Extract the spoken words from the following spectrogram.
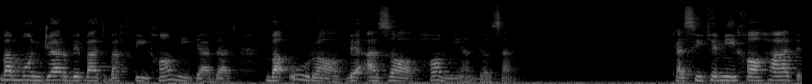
و منجر به بدبختی ها می گردد و او را به عذاب ها می اندازد کسی که می‌خواهد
